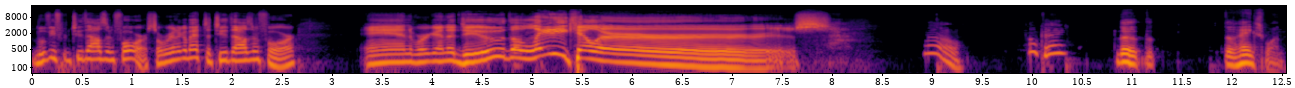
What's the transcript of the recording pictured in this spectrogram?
movie from 2004. So we're gonna go back to 2004, and we're gonna do the Lady Killers. Oh, okay. The, the the Hanks one.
